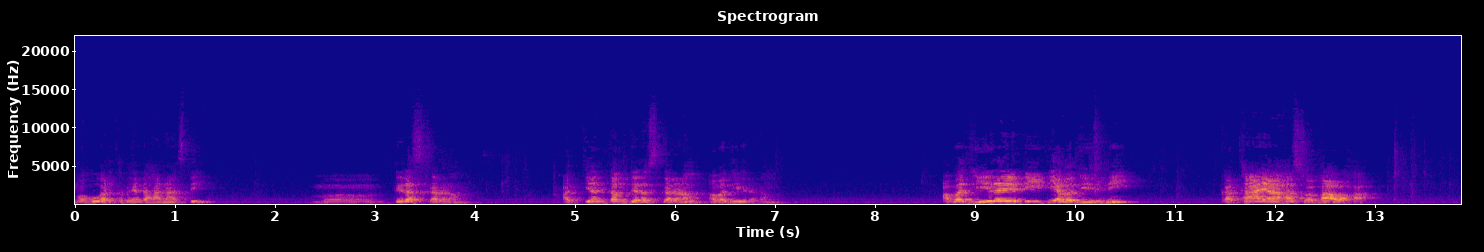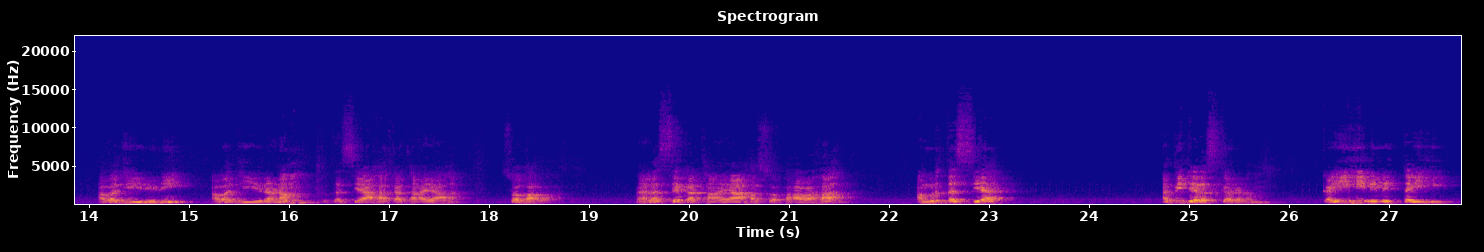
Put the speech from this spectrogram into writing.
बहु अर्थभेदः नास्ति। तिरस्करणम्। अत्यन्तं तिरस्करणम्, अवधीरणम्। अवधीरयति अवधीरिणी। कथायाः स्वभावः। अवधीरिणी, अवधीरणं, तस्याः कथायाः स्वभावः। नलस्य कथायाः स्वभावः, अमृतस्य अपि तिरस्करणं कैः निमित्तैः?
